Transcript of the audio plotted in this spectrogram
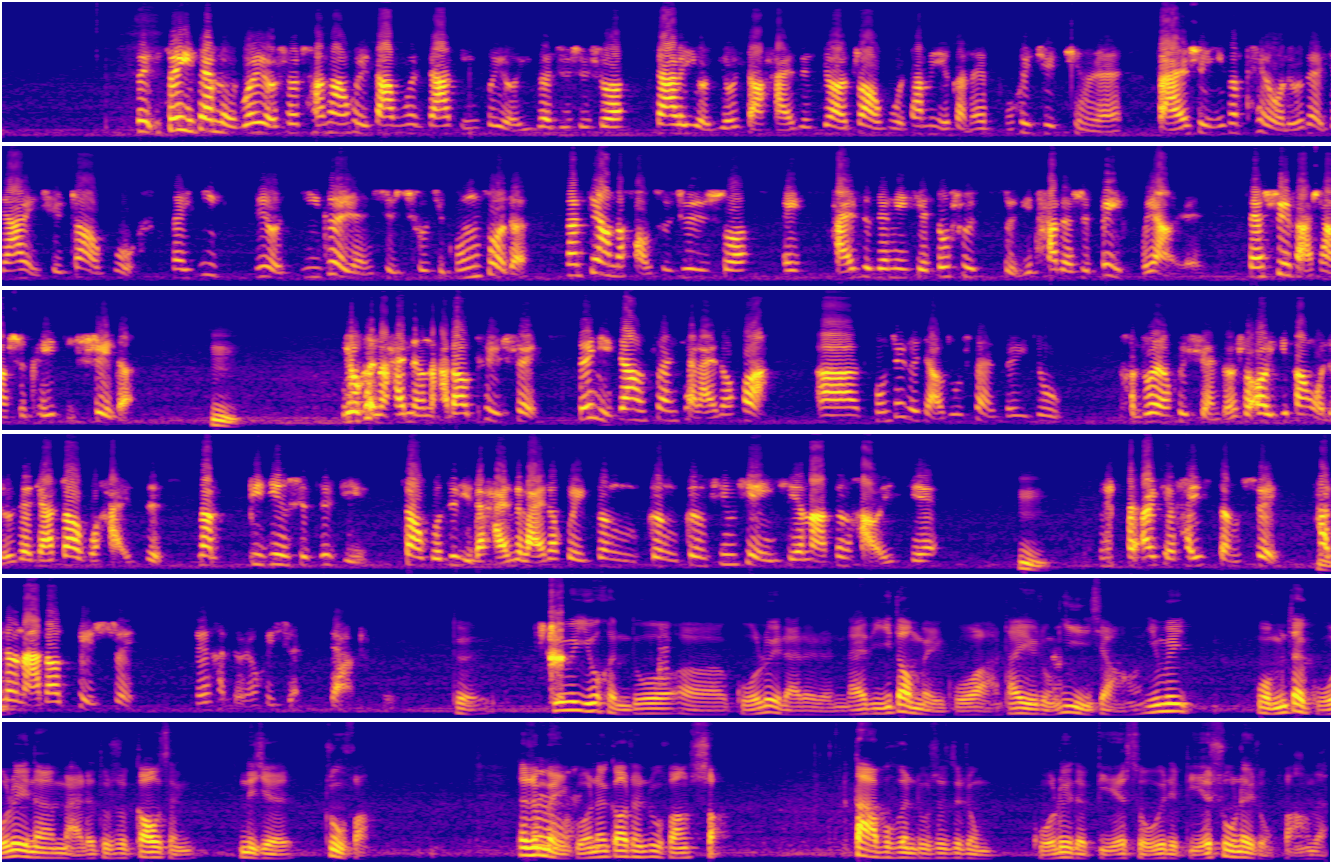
所以，所以在美国有时候常常会，大部分家庭会有一个，就是说家里有有小孩子需要照顾，他们也可能不会去请人，反而是一个配偶留在家里去照顾。那一只有一个人是出去工作的，那这样的好处就是说，哎，孩子跟那些都是属于他的是被抚养人，在税法上是可以抵税的。嗯，有可能还能拿到退税。所以你这样算起来的话，啊，从这个角度算，所以就。很多人会选择说：“哦，一方我留在家照顾孩子，那毕竟是自己照顾自己的孩子来的会更更更亲切一些嘛，更好一些。”嗯，而且还省税，还能拿到退税，所以很多人会选这样。对，因为有很多呃国内来的人来一到美国啊，他有一种印象，因为我们在国内呢买的都是高层那些住房，但是美国呢高层住房少，大部分都是这种。国内的别所谓的别墅那种房子，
